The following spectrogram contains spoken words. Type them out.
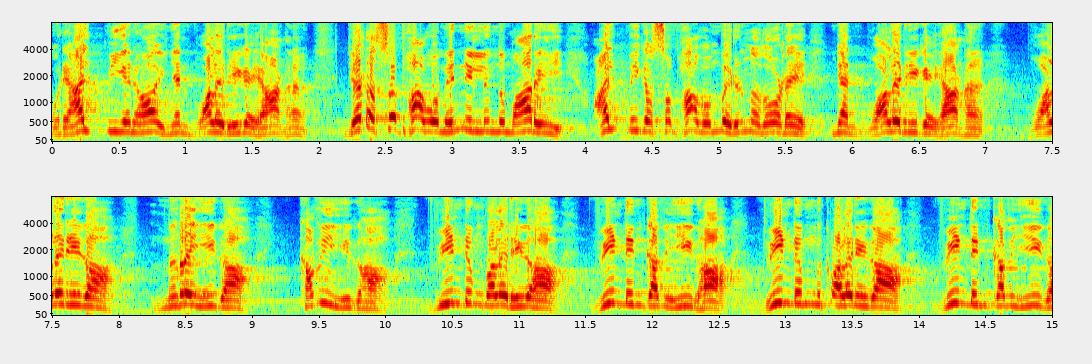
ഒരാത്മീയനായി ഞാൻ വളരുകയാണ്. ജഡസ്വഭാവം എന്നിൽ നിന്ന് മാറി ആത്മീക സ്വഭാവം വരുന്നതോടെ ഞാൻ വളരുകയാണ്. വളരുക നിറയുക കവിയുക വീണ്ടും വളരുക വീണ്ടും കവിയുക വീണ്ടും വളരുക വീണ്ടും കവിയുക.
